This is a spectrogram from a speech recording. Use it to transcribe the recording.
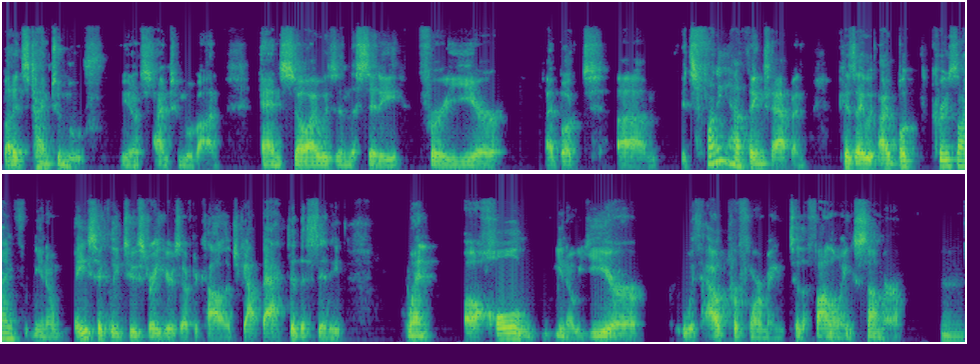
but it's time to move. You know, it's time to move on. And so I was in the city for a year. I booked. Um, it's funny how things happen because I, I booked cruise line. You know, basically two straight years after college. Got back to the city, went a whole you know year without performing to the following summer. Mhm.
